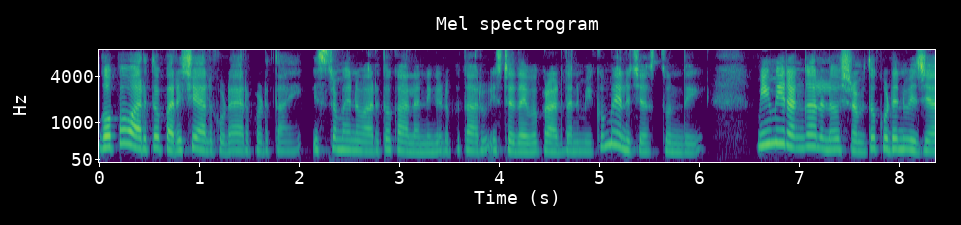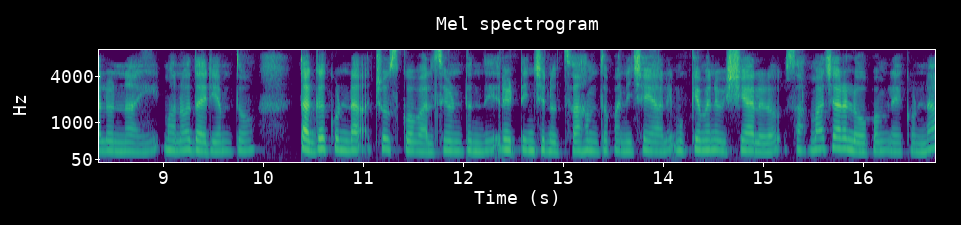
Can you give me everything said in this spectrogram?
గొప్ప వారితో పరిచయాలు కూడా ఏర్పడతాయి. ఇష్టమైన వారితో కాలాన్ని గడుపుతారు. ఇష్టదైవ ప్రార్థన మీకు మేలు చేస్తుంది. మీ మీ రంగాలలో శ్రమతో కూడిన విజయాలు ఉన్నాయి. మనోధైర్యంతో తగ్గకుండా చూసుకోవాల్సి ఉంటుంది. రెట్టించిన ఉత్సాహంతో పనిచేయాలి. ముఖ్యమైన విషయాలలో సమాచార లోపం లేకుండా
